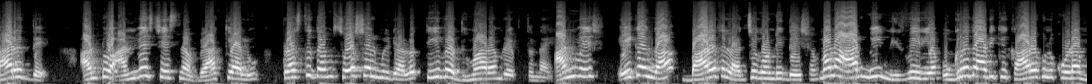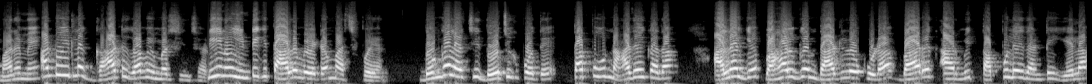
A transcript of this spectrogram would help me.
భారత్దే. అంటూ అన్వేష్ చేసిన వ్యాఖ్యలు ప్రస్తుతం సోషల్ మీడియాలో తీవ్ర దుమారం రేపుతున్నాయి. అన్వేష్ ఏకంగా భారత లంచగొండి దేశం. మన ఆర్మీ నిర్వీర్యం ఉగ్రదాడికి కారకులు కూడా మనమే అంటూ ఇట్లా ఘాటుగా విమర్శించాడు. నేను ఇంటికి తాళం వేయటం మర్చిపోయాను. దొంగలచ్చి దోచుకుపోతే తప్పు నాదే కదా? అలాగే పహల్గం దాడిలో కూడా భారత్ ఆర్మీ తప్పు లేదంటే ఎలా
